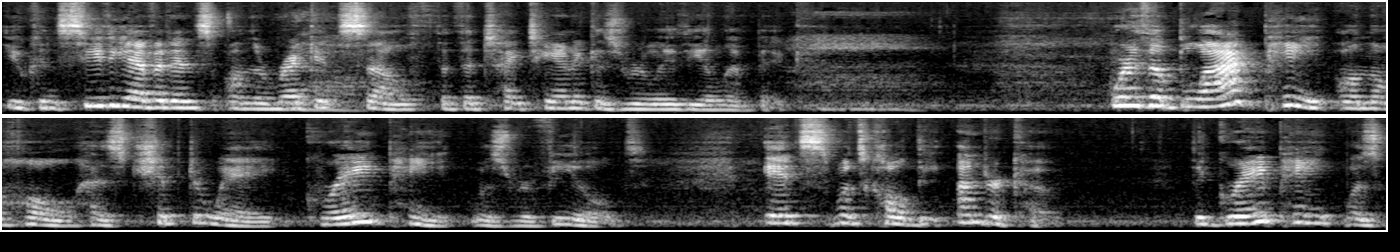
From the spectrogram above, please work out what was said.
you can see the evidence on the wreck itself that the Titanic is really the Olympic. Where the black paint on the hull has chipped away, gray paint was revealed. It's what's called the undercoat. The gray paint was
